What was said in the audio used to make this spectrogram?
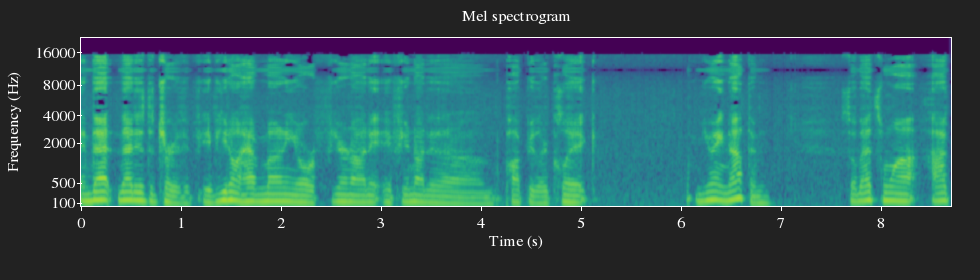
And that that is the truth. If if you don't have money, or if you're not if you're not in a popular clique, you ain't nothing. So that's why I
